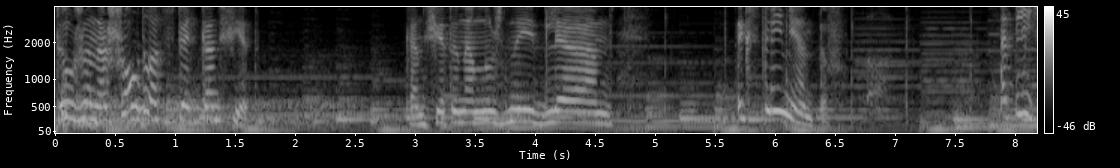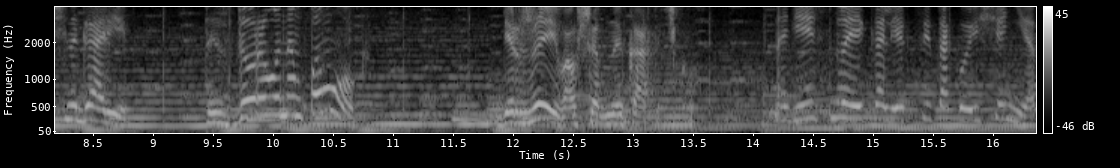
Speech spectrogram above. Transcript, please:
Ты уже нашел 25 конфет? Конфеты нам нужны для экспериментов. Отлично, Гарри! Ты здорово нам помог. Держи волшебную карточку. Надеюсь, в твоей коллекции такой еще нет.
